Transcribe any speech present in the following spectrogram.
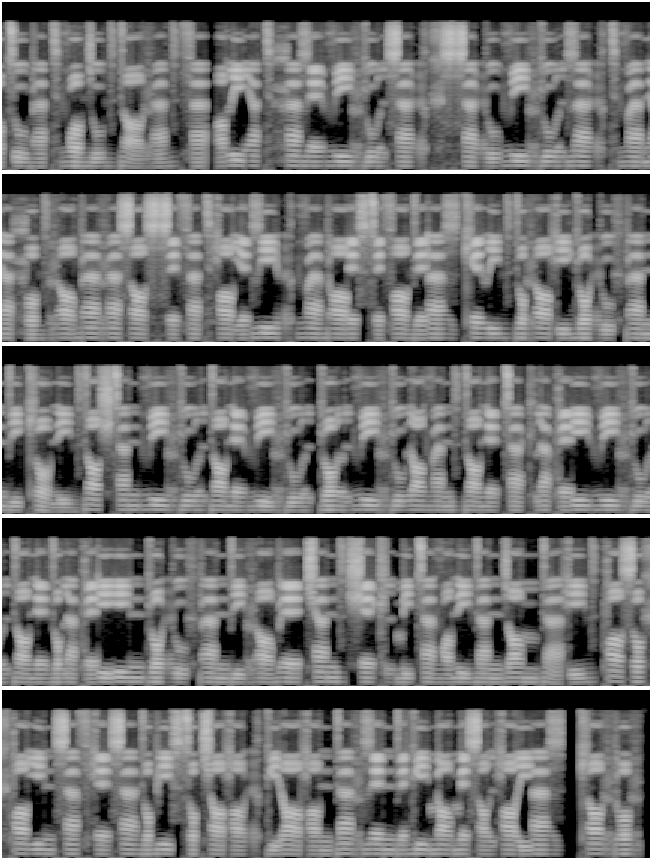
رطوبت وجود دارد فعالیت همه ویرگول سرخ سرو ویرگول زرد و خود را بر اساس صفتهای زیر و با استفاده از کلید دوراهی گروه بندی کنید داشتن ویرگول دانه ویرگول گل ویرگول آمند دانه تک ای ویرگول دانه دو ای این گروه بندی را به چند شکل می‌توانید انجام دهید پاسخ پایین صفحه 124 گیاهان در زندگی ما مثالهایی از کاربرد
